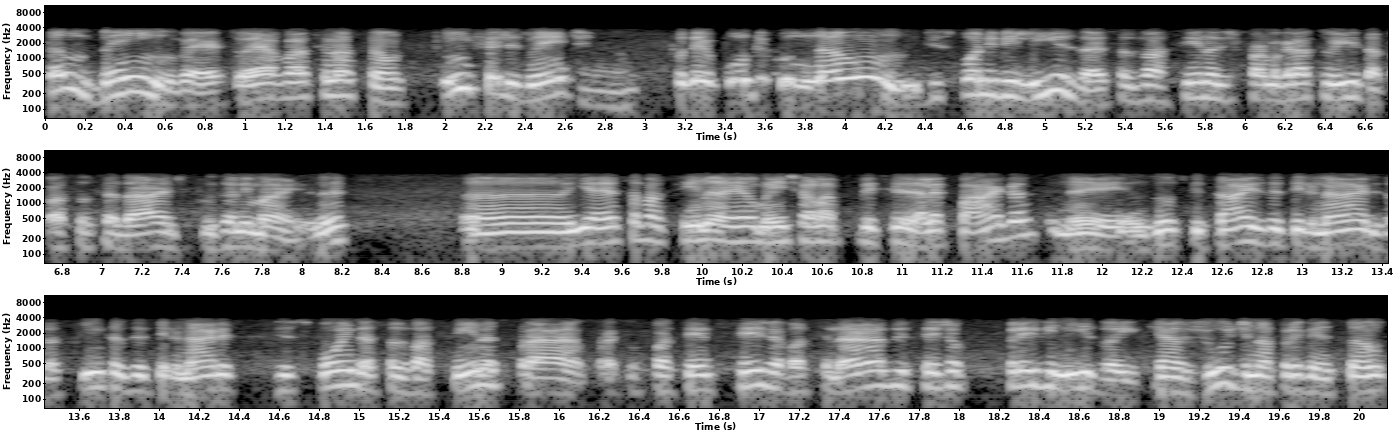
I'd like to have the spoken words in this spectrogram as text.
também, Humberto, é a vacinação. Infelizmente, uhum. o poder público não disponibiliza essas vacinas de forma gratuita para a sociedade, para os animais, né? Uh, e essa vacina realmente ela precisa, ela é paga, né? Os hospitais veterinários, as clínicas veterinárias dispõem dessas vacinas para que o paciente seja vacinado e seja prevenido aí, que ajude na prevenção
